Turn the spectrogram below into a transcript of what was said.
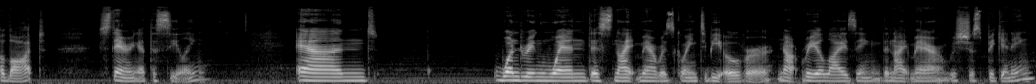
a lot, staring at the ceiling, and wondering when this nightmare was going to be over, not realizing the nightmare was just beginning.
